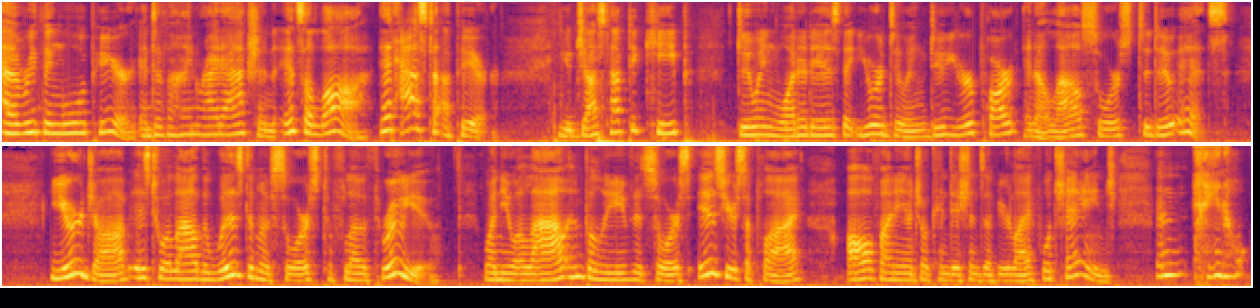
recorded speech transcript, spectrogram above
everything will appear in divine right action. It's a law, it has to appear. You just have to keep doing what it is that you're doing. Do your part and allow Source to do its. Your job is to allow the wisdom of Source to flow through you. When you allow and believe that Source is your supply, all financial conditions of your life will change. And, you know,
